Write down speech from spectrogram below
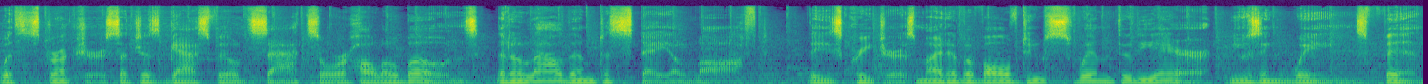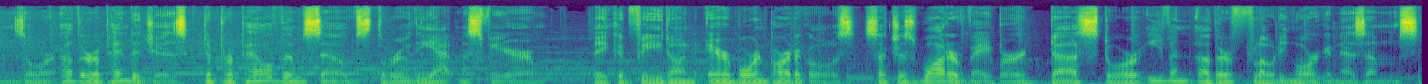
with structures such as gas-filled sacs or hollow bones that allow them to stay aloft. These creatures might have evolved to swim through the air, using wings, fins, or other appendages to propel themselves through the atmosphere. They could feed on airborne particles, such as water vapor, dust, or even other floating organisms.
